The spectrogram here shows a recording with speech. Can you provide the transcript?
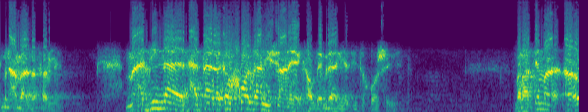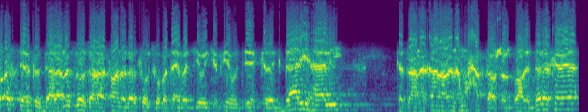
ابن عباس فرمي مهدي نايت حتى لك الخوة داني شانيك هذا إبراهيم يزيد خوشي بەڕاتێمە ئەو ئەستێرەکە دارانە زۆر جاراتوانە دەرکەوتوە بە تایبەتیەوەی کە پێوە تێکداری هالی کەزانەکان ئەڵێن هەموو حفتا شەش باڵێ دەرەکەوێت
